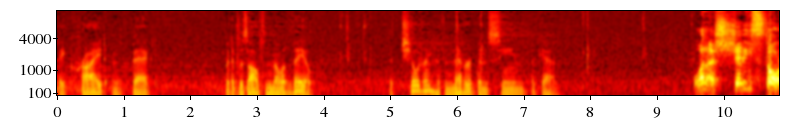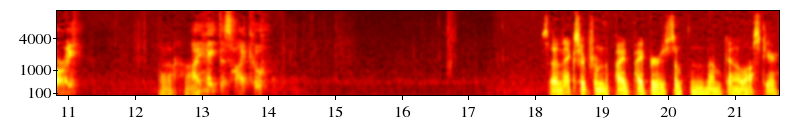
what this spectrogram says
They cried and begged. But it was all to no avail. The children have never been seen again. What a shitty story! Uh-huh. I hate this haiku. Is that an excerpt from the Pied Piper or something? I'm kind of lost here.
